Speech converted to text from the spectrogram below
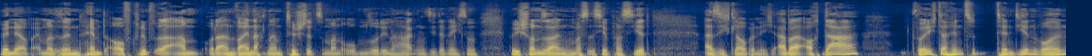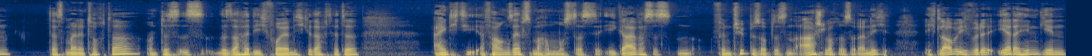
wenn er auf einmal sein Hemd aufknüpft oder am, oder an Weihnachten am Tisch sitzt und man oben so den Haken sieht, dann denke ich so, würde ich schon sagen, was ist hier passiert? Also ich glaube nicht. Aber auch da würde ich dahin zu tendieren wollen, dass meine Tochter, und das ist eine Sache, die ich vorher nicht gedacht hätte, eigentlich die Erfahrung selbst machen muss, dass egal was es für ein Typ ist, ob das ein Arschloch ist oder nicht, ich glaube, ich würde eher dahin gehen,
